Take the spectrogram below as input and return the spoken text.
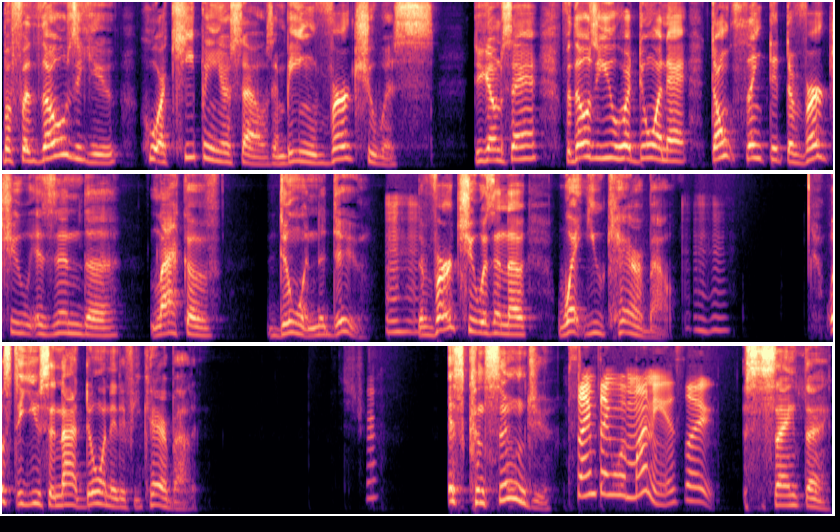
But for those of you who are keeping yourselves and being virtuous, do you get what I'm saying? For those of you who are doing that, don't think that the virtue is in the lack of doing the do. Mm-hmm. The virtue is in the what you care about. Mm-hmm. What's the use of not doing it if you care about it? It's true. It's consumed you. Same thing with money. It's like, It's the same thing.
